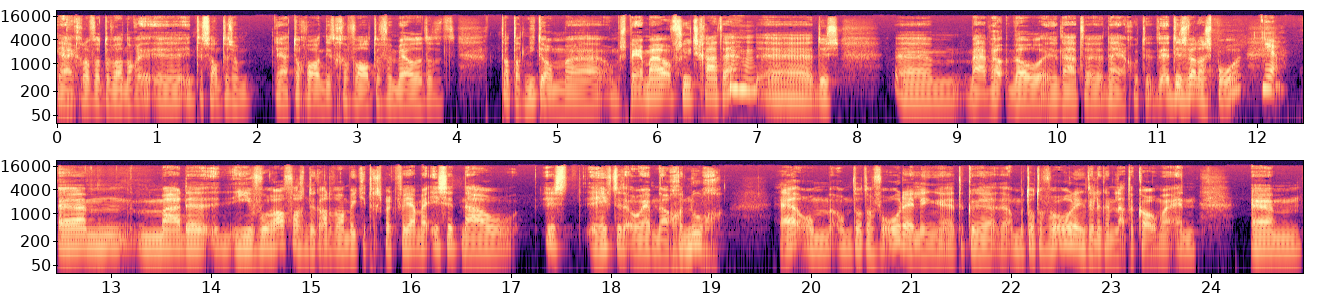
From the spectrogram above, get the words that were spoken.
ja, ik geloof dat het wel nog interessant is om ja, toch wel in dit geval te vermelden dat het, dat, dat niet om, om sperma of zoiets gaat. Hè? Mhm. dus Um, maar wel, wel inderdaad, nou ja, goed. Het, is wel een spoor. Ja. Um, maar de, hier vooraf was natuurlijk altijd wel een beetje het gesprek van... ja, maar is het nou... Is, heeft het OM nou genoeg hè, om, om tot een veroordeling uh, te kunnen... om tot een veroordeling te kunnen laten komen? En um,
